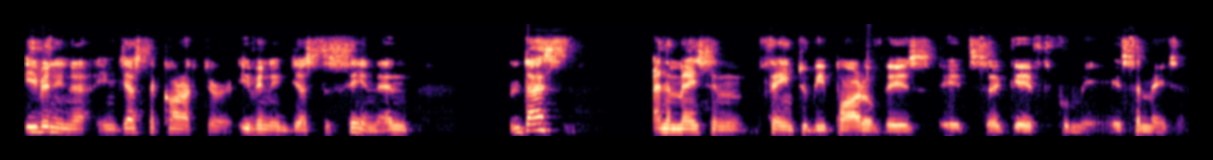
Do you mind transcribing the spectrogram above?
even in a, in just a character even in just a scene and that's an amazing thing to be part of this it's a gift for me it's amazing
